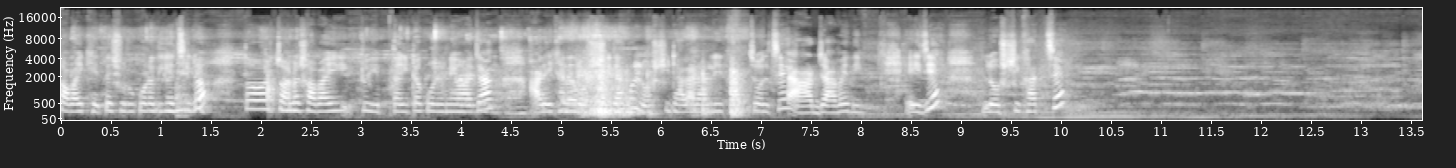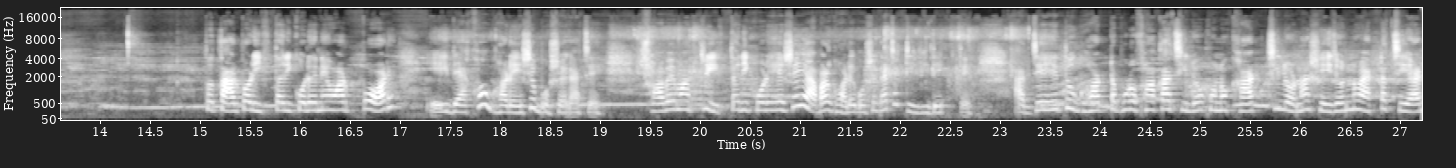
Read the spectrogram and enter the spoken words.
সবাই খেতে শুরু করে দিয়েছিল। তো চলো সবাই একটু ইফতারিটা করে নেওয়া যাক। আর এখানে লস্যি, দেখো লস্যি ঢালাঢালির কাজ চলছে। আর যাবে এই যে লস্যি খাচ্ছে। তো তারপর ইফতারি করে নেওয়ার পর এই দেখো ঘরে এসে বসে গেছে। সবে মাত্র ইফতারি করে এসেই আবার ঘরে বসে গেছে টিভি দেখতে। আর যেহেতু ঘরটা পুরো ফাঁকা ছিল, কোনো খাট ছিল না, সেই জন্য একটা চেয়ার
